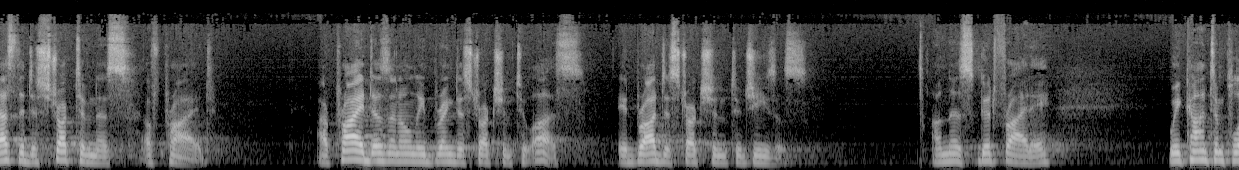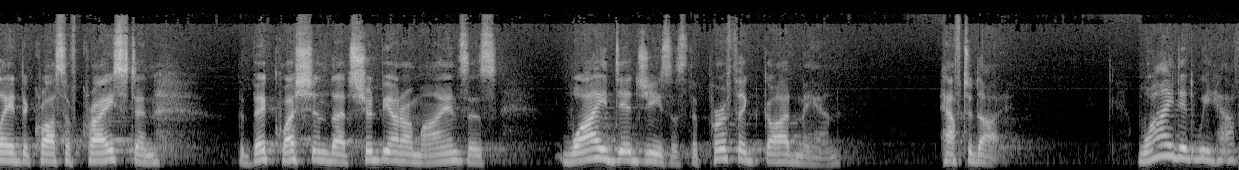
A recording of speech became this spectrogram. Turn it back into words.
That's the destructiveness of pride. Our pride doesn't only bring destruction to us, it brought destruction to Jesus. On this Good Friday, we contemplate the cross of Christ, and the big question that should be on our minds is why did Jesus, the perfect God man, have to die? Why did, we have,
